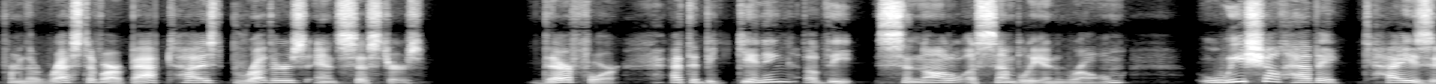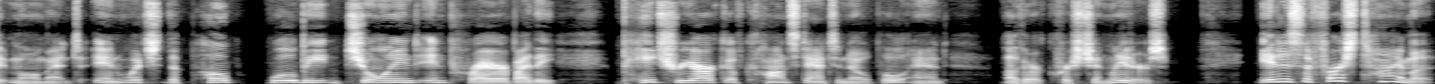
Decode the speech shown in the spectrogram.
from the rest of our baptized brothers and sisters. Therefore, at the beginning of the synodal assembly in Rome, we shall have a Taizé moment in which the Pope will be joined in prayer by the Patriarch of Constantinople and other Christian leaders. It is the first time a,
